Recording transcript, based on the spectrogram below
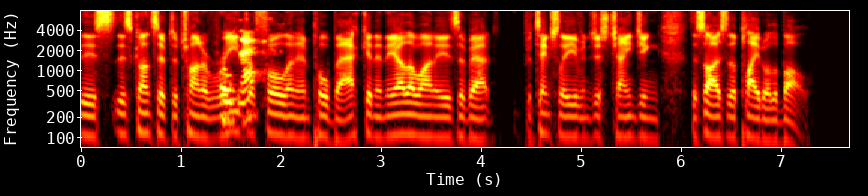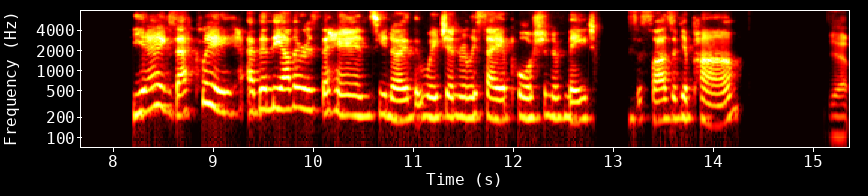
this this concept of trying to read the full and then pull back, and then the other one is about potentially even just changing the size of the plate or the bowl. Yeah, exactly. And then the other is the hands, you know, that we generally say a portion of meat is the size of your palm. Yeah.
